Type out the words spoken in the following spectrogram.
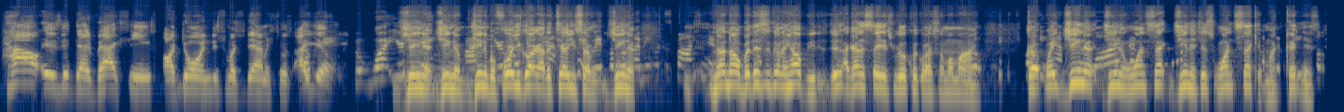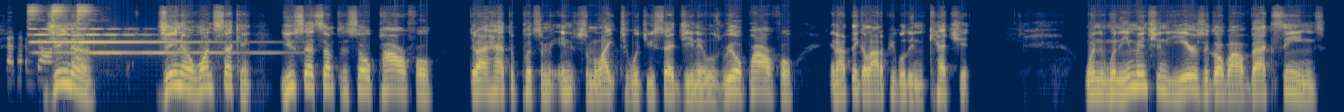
How is it that vaccines are doing this much damage to us? I yield. But what you're Gina, saying Gina, Gina. you're Before you go, I got to tell you Okay, something, wait, Gina. let me respond to him. No, no, but this is going to help you. This- I got to say this real quick while it's on my mind. Go, looking wait, Gina, Gina, one sec, Gina, just one second. My goodness, people that have gotten Gina. Gina, one second. You said something so powerful that I had to put some in, some light to what you said, Gina. It was real powerful, and I think a lot of people didn't catch it. When when you mentioned years ago about vaccines,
